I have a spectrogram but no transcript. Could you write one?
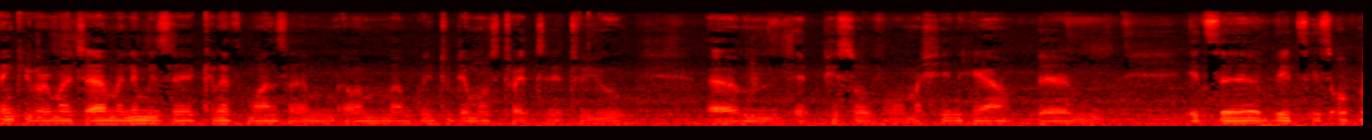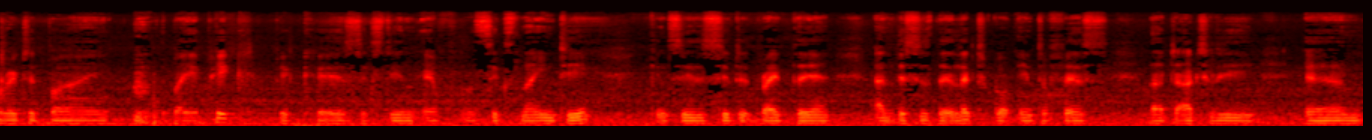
Thank you very much. Uh, my name is uh, Kenneth Mwansa. Um, um, I'm going to demonstrate uh, to you um, a piece of machine here. Um, it's, uh, it's, it's operated by by a PIC, PIC 16F690. You can see it's seated right there, and this is the electrical interface that actually um,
